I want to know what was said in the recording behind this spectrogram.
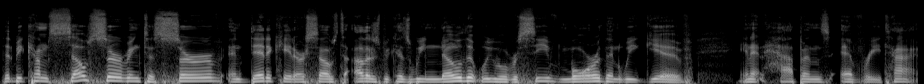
that it becomes self serving to serve and dedicate ourselves to others because we know that we will receive more than we give, and it happens every time.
